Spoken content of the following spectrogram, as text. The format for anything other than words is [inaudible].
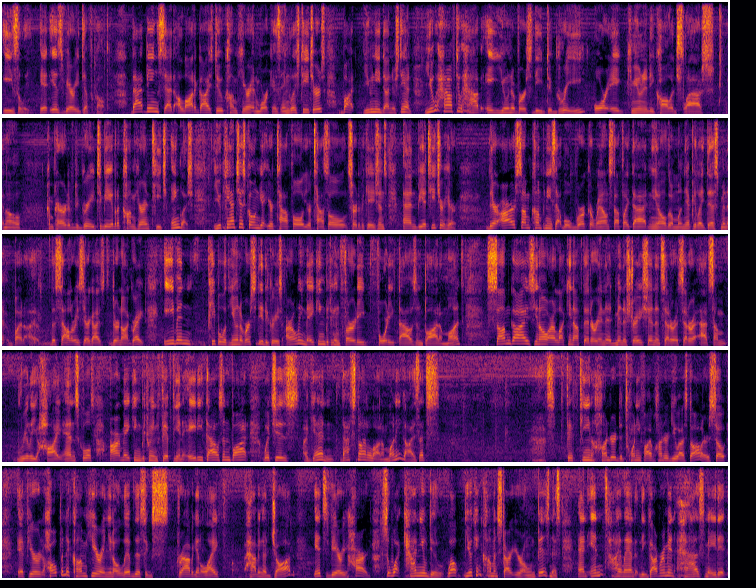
easily. It is very difficult. That being said, a lot of guys do come here and work as English teachers, but you need to understand you have to have a university degree or a community college slash, you know, comparative degree to be able to come here and teach English. You can't just go and get your TEFL, your TESOL certifications and be a teacher here there are some companies that will work around stuff like that and you know they'll manipulate this but uh, the salaries there guys they're not great. Even people with university degrees are only making between 30 40,000 baht a month. Some guys you know are lucky enough that are in administration et cetera et cetera at some really high end schools are making between 50 and 80,000 baht which is again that's not a lot of money guys. That's that's 1500 to 2500 US dollars. So if you're hoping to come here and you know live this extravagant life having a job, it's very hard. So what can you do? Well, you can come and start your own business. And in Thailand, the government has made it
